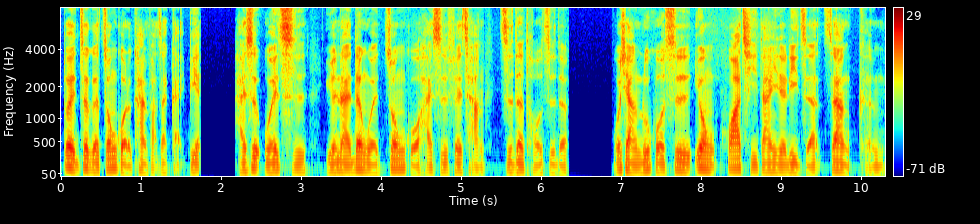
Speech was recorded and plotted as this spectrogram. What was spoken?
对这个中国的看法在改变？还是维持原来认为中国还是非常值得投资的。我想，如果是用花旗单一的例子，这样可能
